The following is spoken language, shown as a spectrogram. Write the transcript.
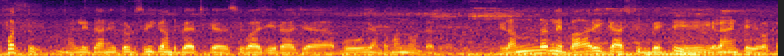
ఎఫర్ట్ మళ్ళీ దానికి తోడు శ్రీకాంత్ బ్యాచ్ శివాజీ రాజా బో ఎంతమంది ఉంటారు. వీళ్ళందరినీ భారీ కాస్టింగ్ పెట్టి ఇలాంటి ఒక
